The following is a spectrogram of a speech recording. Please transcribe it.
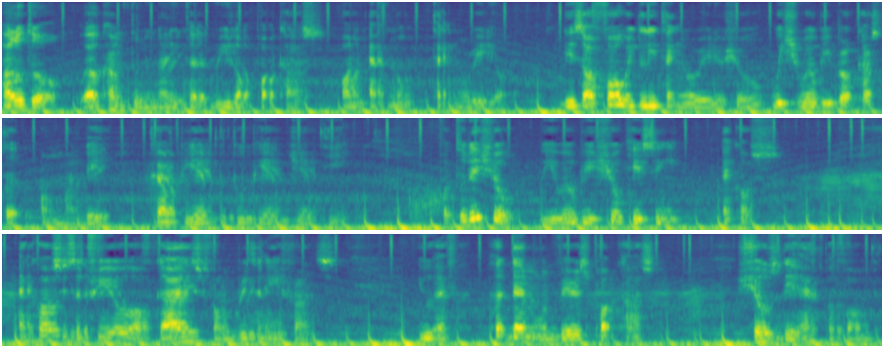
Hello to all. Welcome to the 93rd Relocked podcast on Fnoob Techno Radio. This is our four weekly techno radio show, which will be broadcasted on Monday, 12 pm to 2 pm GMT. For today's show, we will be showcasing EKORS. EKORS is a trio of guys from Brittany, France. You have heard them on various podcasts, shows they have performed,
